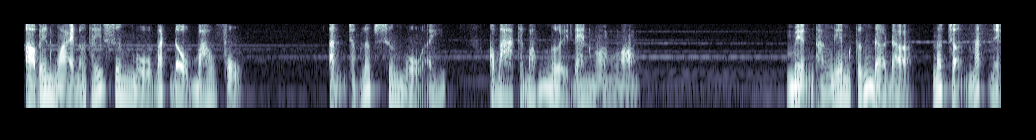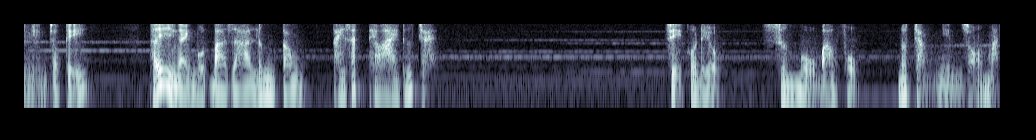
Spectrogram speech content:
Ở bên ngoài nó thấy sương mù bắt đầu bao phủ. Ẩn trong lớp sương mù ấy, Có ba cái bóng người đen ngòm ngòm. Miệng thằng Nghiêm cứng đờ đờ, Nó trợn mắt để nhìn cho kỹ. Thấy hình ảnh một bà già lưng còng, Tay dắt theo hai đứa trẻ chỉ có điều Sương mù bao phủ, Nó chẳng nhìn rõ mặt.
